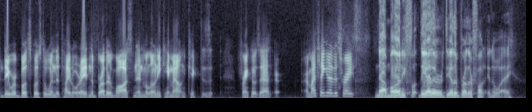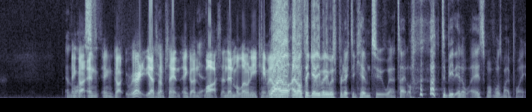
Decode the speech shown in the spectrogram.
they were both supposed to win the title, right? And the brother lost, and then Moloney came out and kicked his Franco's ass. Er, Am I thinking of this right? No, Moloney. Fought, the other. The other brother fought in a way. And, And lost. got and, and got right. Yeah, that's Yeah. what I'm saying. And got Yeah. lost, and then Moloney came out. Well, I don't. I don't think anybody was predicting him to win a title to beat Inoue. Is what was my point.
